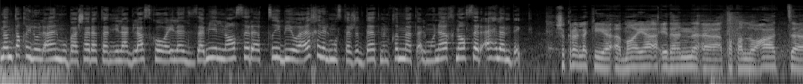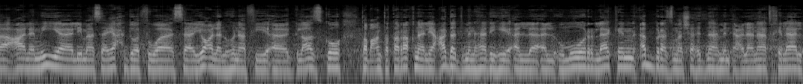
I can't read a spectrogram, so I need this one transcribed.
ننتقل الآن مباشرة إلى غلاسكو وإلى الزميل ناصر الطيبي وآخر المستجدات من قمة المناخ. ناصر أهلا بك. شكرا لك يا مايا اذا آه، تطلعات آه، عالمية لما سيحدث وسيعلن هنا في آه، غلاسكو طبعا تطرقنا لعدد من هذه الأمور لكن أبرز ما شهدناه من إعلانات خلال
